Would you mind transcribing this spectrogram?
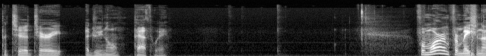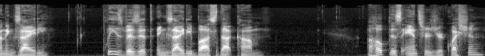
pituitary adrenal pathway. For more information on anxiety, please visit anxietyboss.com. I hope this answers your question.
